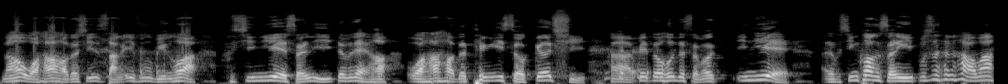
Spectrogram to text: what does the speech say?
然后我好好的欣赏一幅名画，心悦神怡，对不对哈？我好好的听一首歌曲啊，贝多芬的什么音乐，呃，心旷神怡，不是很好吗？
